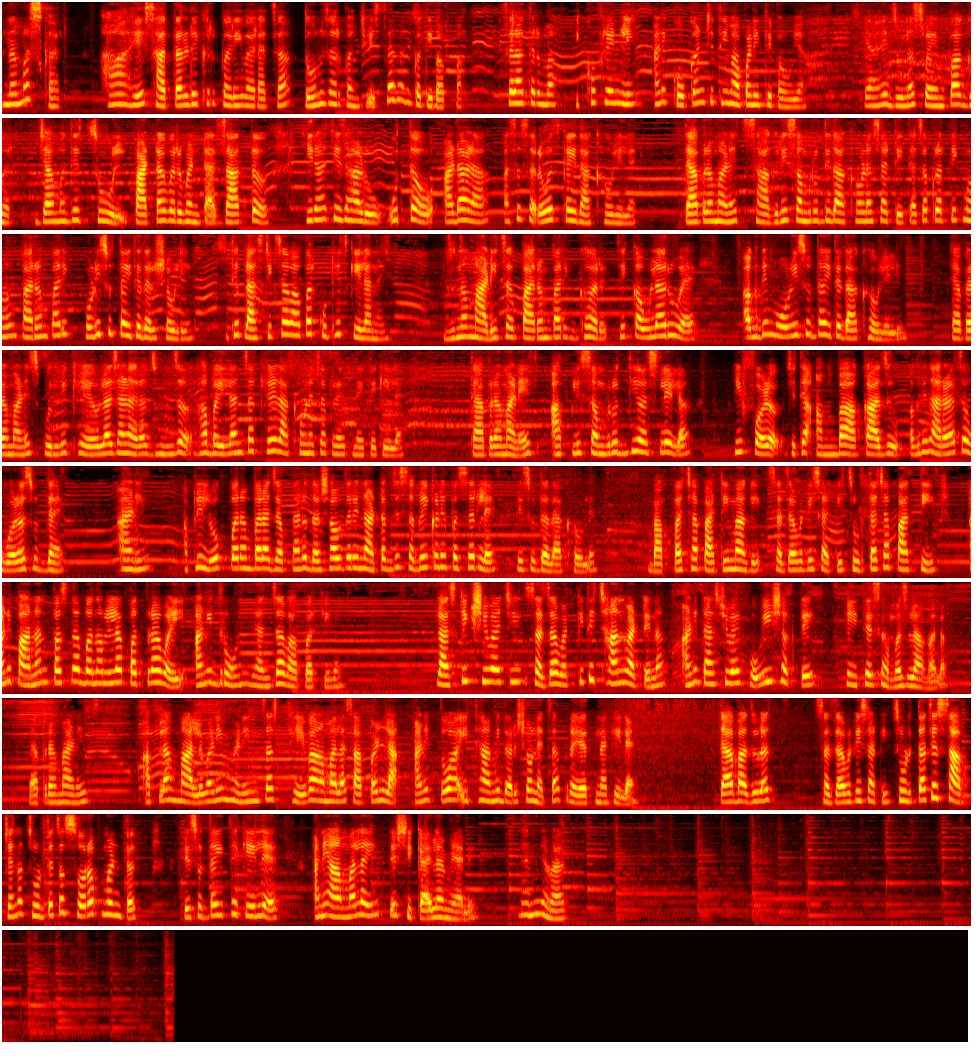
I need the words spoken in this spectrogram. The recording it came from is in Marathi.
नमस्कार. हा आहे सातार्डेकर परिवाराचा दोन हजार पंचवीसचा गणपती बाप्पा. चला तर मग इको फ्रेंडली आणि कोकणची थीम आपण इथे पाहूया. हे आहे जुनं स्वयंपाकघर ज्यामध्ये चूल पाटा वरवंटा जातं हिराची झाडू उतव आडाळा असं सर्वच काही दाखवलेलं आहे. त्याप्रमाणेच सागरी समृद्धी दाखवण्यासाठी त्याचं प्रतीक म्हणून पारंपरिक होडीसुद्धा इथे दर्शवली इथे प्लास्टिकचा वापर कुठेच केला नाही. जुनं माडीचं पारंपरिक घर जे कौलारू आहे अगदी मोळीसुद्धा इथे दाखवलेली. त्याप्रमाणेच पूर्वी खेळवला जाणारा झुंज हा बैलांचा खेळ दाखवण्याचा प्रयत्न इथे केला. त्याप्रमाणेच आपली समृद्धी असलेलं ही फळं जिथे आंबा काजू अगदी नारळाचं वळं सुद्धा आहे. आणि आपली लोकपरंपरा जपणारं दशावतारी नाटक जे सगळीकडे पसरलंय ते सुद्धा दाखवलंय. बाप्पाच्या पाठीमागे सजावटीसाठी चुडताच्या पाती आणि पानांपासून बनवलेल्या पत्रावळी आणि द्रोण यांचा वापर केला. प्लास्टिक शिवायची सजावट किती छान वाटते ना? आणि त्याशिवाय होऊही शकते हे इथे समजलं आम्हाला. त्याप्रमाणेच आपला मालवणी म्हणींचा ठेवा आम्हाला सापडला आणि तो इथे आम्ही दर्शवण्याचा प्रयत्न केलाय. त्या बाजूला सजावटीसाठी चुडताचे साप ज्यांना चुडत्याचं स्वरूप म्हणतात ते सुद्धा इथे केले आहेत आणि आम्हालाही ते शिकायला मिळाले. धन्यवाद.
